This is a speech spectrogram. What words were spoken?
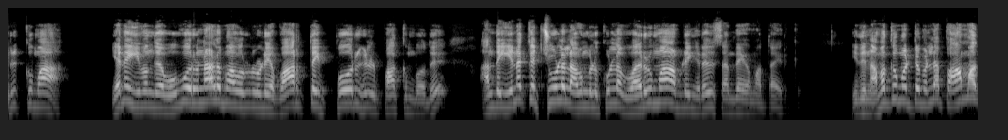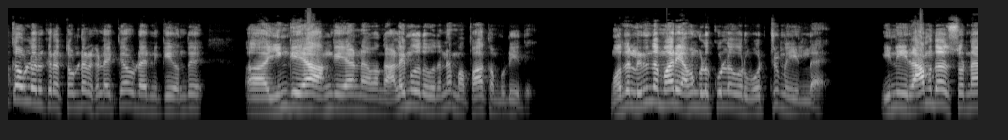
இருக்குமா? என இவங்க ஒவ்வொரு நாளும் அவர்களுடைய வார்த்தை போர்கள் பார்க்கும்போது அந்த இணக்கச் சூழல் அவங்களுக்குள்ள வருமா அப்படிங்கிறது சந்தேகமாக தான் இருக்குது இது நமக்கு மட்டுமில்லை பாமகவில் இருக்கிற தொண்டர்களுக்கு கூட இன்னைக்கு வந்து இங்கேயா அங்கேயான்னு அவங்க அலைமோதுவதுன்னு நம்ம பார்க்க முடியுது. முதல்ல இருந்த மாதிரி அவங்களுக்குள்ள ஒரு ஒற்றுமை இல்லை. இனி ராமதாஸ் சொன்னா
